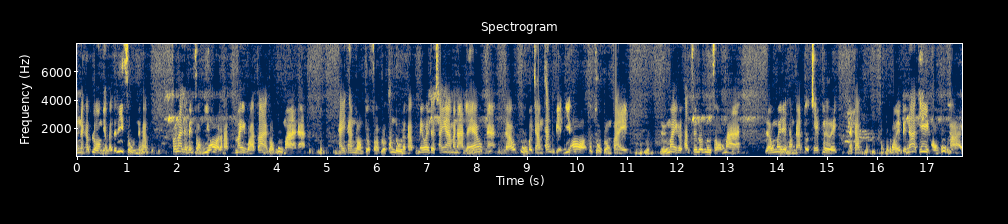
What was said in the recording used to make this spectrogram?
นนะครับรองจากแบตเตอรี่ศูนย์นะครับ ก็น่าจะเป็นสองยี่ห้อแหละครับ ไม่วาต้าก็บูมานะ ให้ท่านลองตรวจสอบรถท่านดูนะครับ ไม่ว่าจะใช้งานมานานแล้วนะแล้วอู่ประจำท่านเปลี่ยนยี่ห้อถูกๆลงไป หรือไม่ก็ท่านซื้อรถมือสองมา แล้วไม่ได้ทำการตรวจเช็คเลยนะครับ ปล่อยเป็นหน้าที่ของผู้ขาย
